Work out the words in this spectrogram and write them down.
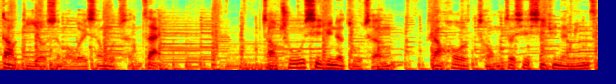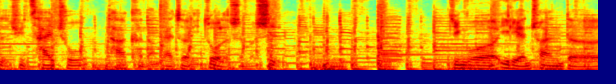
到底有什么微生物存在，找出细菌的组成，然后从这些细菌的名字去猜出它可能在这里做了什么事。经过一连串的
